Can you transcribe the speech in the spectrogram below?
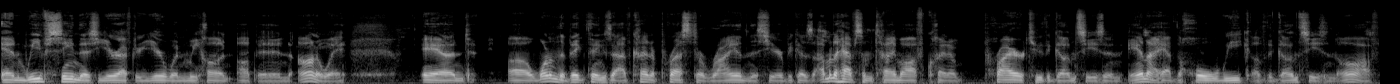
And we've seen this year after year when we hunt up in Onaway. And uh, one of the big things that I've kind of pressed to Ryan this year because I'm going to have some time off kind of prior to the gun season, and I have the whole week of the gun season off.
